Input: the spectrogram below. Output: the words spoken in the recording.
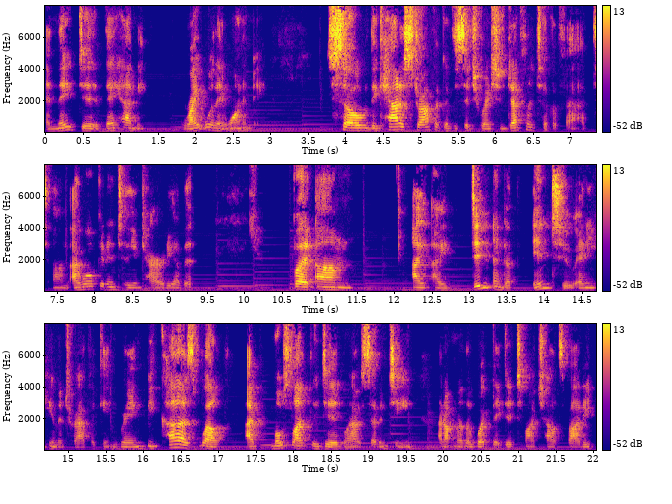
And they did, they had me right where they wanted me. So the catastrophic of the situation definitely took effect. Um, I won't get into the entirety of it, but um, I, I didn't end up into any human trafficking ring because, well, I most likely did when I was 17. I don't know that what they did to my child's body It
